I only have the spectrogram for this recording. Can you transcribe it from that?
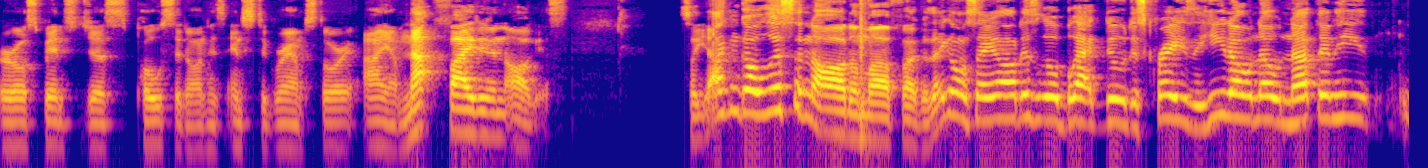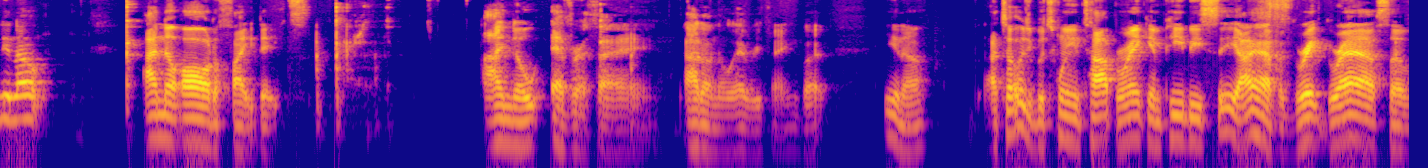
Errol Spence just posted on his Instagram story, I am not fighting in August. So y'all can go listen to all the motherfuckers. They gonna say, "Oh, this little black dude is crazy. He don't know nothing. He, you know." I know all the fight dates. I know everything. I don't know everything, but you know, I told you between Top Rank and PBC, I have a great grasp of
